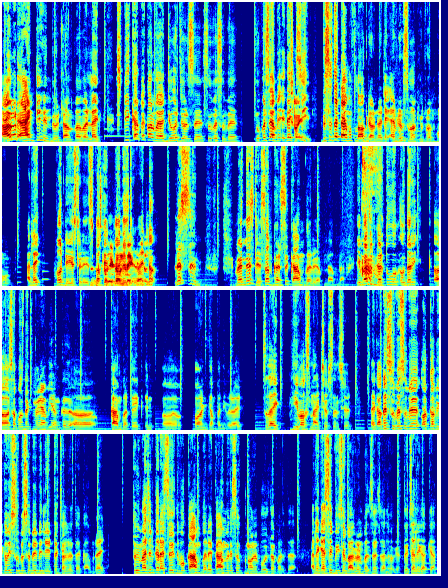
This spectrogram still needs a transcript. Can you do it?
I am not anti Hindu Dampa but like speaker पे कौन बजा? ज़ोर ज़ोर से सुबह सुबह। ऊपर से अभी like Sorry. See this is the time of lockdown right like everyone's working from home and like what day is today is fucking they don't Wednesday Wednesday सब घर से काम कर रहे हैं अपना अपना। इमेजिन कर तू उधर सपोज़ लाइक मेरे अभी अंकल काम करते हैं एक पॉइंट कंपनी में right so like he works night shifts and shit like अगर सुबह सुबह और कभी कभी सुबह सुबह भी लेट तक चल रहता है काम राइट तो इमेजिन कर ऐसे वो काम करे काम में कैसे नॉर्मल बोलना पड़ता है। लाइक ऐसे बीच में बैकग्राउंड बजना चालू हो गया। तो चलेगा क्या?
